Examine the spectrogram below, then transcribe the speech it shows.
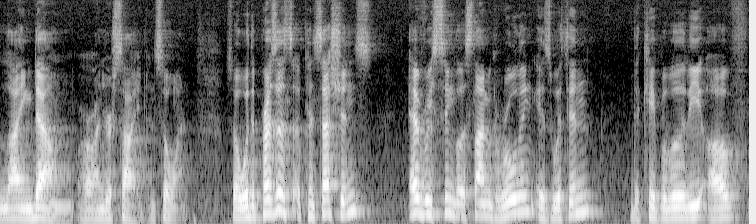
lying down or on your side, and so on. So, with the presence of concessions, every single Islamic ruling is within the capability of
